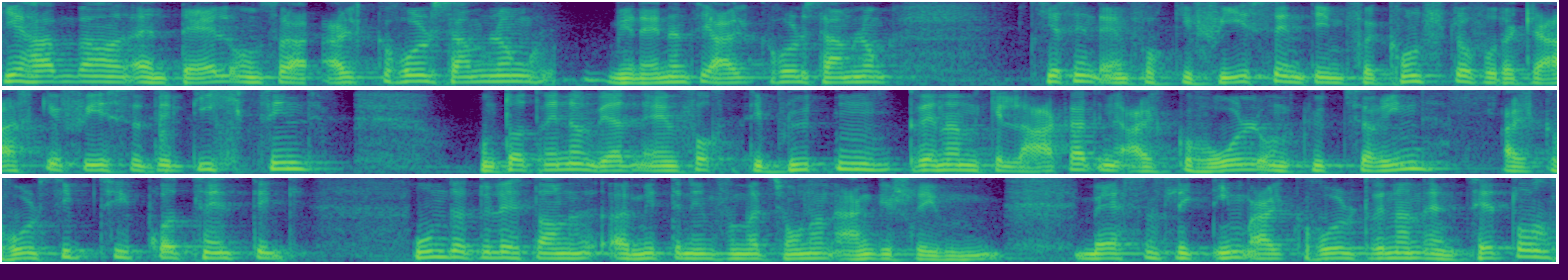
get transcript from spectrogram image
Hier haben wir einen Teil unserer Alkoholsammlung. Wir nennen sie Alkoholsammlung. Hier sind einfach Gefäße, in dem Fall Kunststoff- oder Glasgefäße, die dicht sind. Und da drinnen werden einfach die Blüten drinnen gelagert in Alkohol und Glycerin, Alkohol 70-prozentig und natürlich dann äh, mit den Informationen angeschrieben. Meistens liegt im Alkohol drinnen ein Zettel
